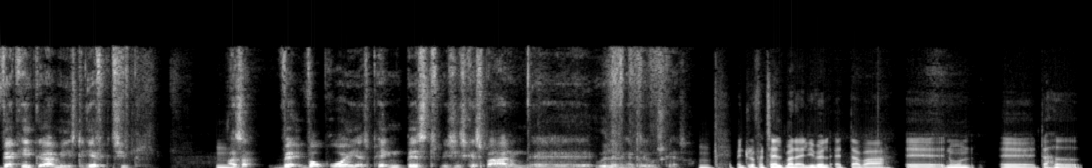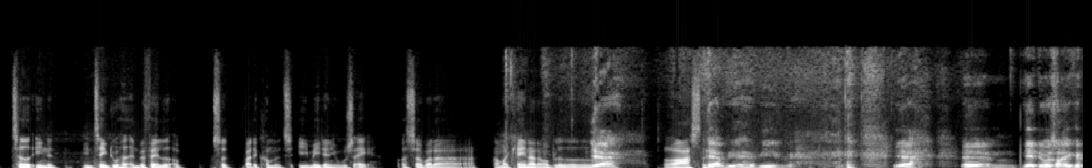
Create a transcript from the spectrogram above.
hvad kan I gøre mest effektivt? Mm. Altså, hvor bruger I jeres penge bedst, hvis I skal spare nogle øh, udlændinge af drivhusgasser? Mm. Men du fortalte mig da alligevel, at der var øh, nogen, øh, der havde taget en af dine ting, du havde anbefalet, og så var det kommet i medierne i USA, og så var der amerikanere, der var blevet ja, rasende. Ja, vi, vi, ja, Øhm, ja, det var så ikke,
